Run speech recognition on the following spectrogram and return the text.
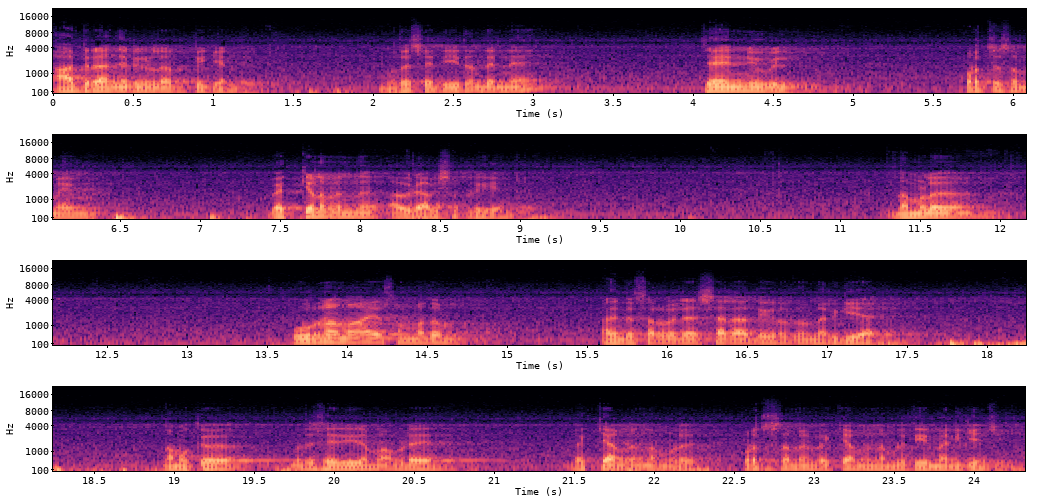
ആദരാഞ്ജലികൾ അർപ്പിക്കേണ്ടത് മൃതശരീരം തന്നെ ജെ എൻ യുവിൽ കുറച്ച് സമയം വയ്ക്കണമെന്ന് അവരാവശ്യപ്പെടുകയുണ്ടായി നമ്മൾ പൂർണമായ സമ്മതം അതിന്റെ സർവകലാശാല അധികൃതർ നൽകിയാൽ നമുക്ക് മൃതശരീരം അവിടെ വയ്ക്കാമെന്ന് നമ്മൾ കുറച്ച് സമയം വയ്ക്കാമെന്ന് നമ്മൾ തീരുമാനിക്കുകയും ചെയ്യും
